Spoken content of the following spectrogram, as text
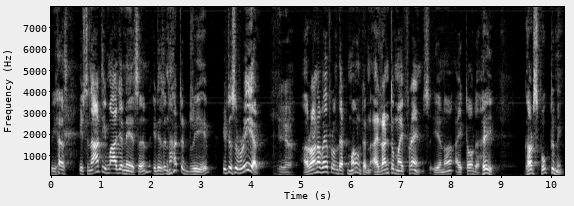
because it's not imagination, it is not a dream, it is real. Yeah. I ran away from that mountain. I ran to my friends, you know. I told her, hey, God spoke to me.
